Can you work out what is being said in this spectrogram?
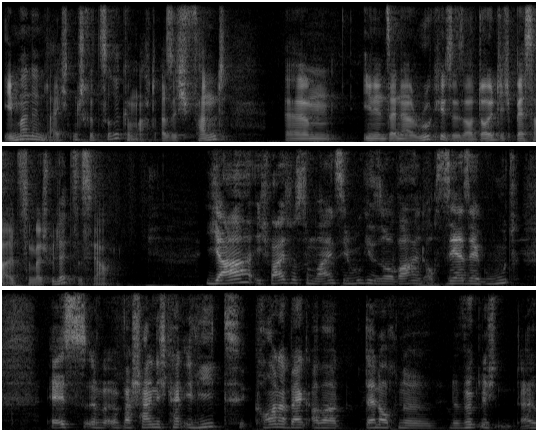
immer einen leichten Schritt zurück gemacht. Also ich fand, ähm, ihn in seiner Rookie-Saison deutlich besser als zum Beispiel letztes Jahr. Ja, ich weiß, was du meinst. Die Rookie-Saison war halt auch sehr, sehr gut. Er ist äh, wahrscheinlich kein Elite-Cornerback, aber dennoch eine, eine wirklich äh,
